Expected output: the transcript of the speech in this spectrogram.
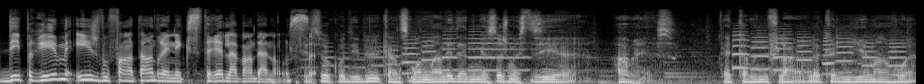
déprime et je vous fais entendre un extrait de la bande-annonce. C'est sûr qu'au début, quand ils m'ont demandé d'animer ça, je me suis dit, euh, ah ben, c'est peut-être comme une fleur là, que le milieu m'envoie.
